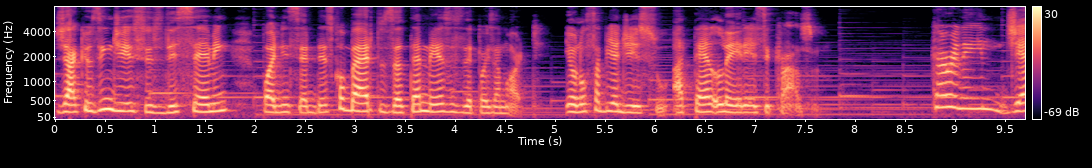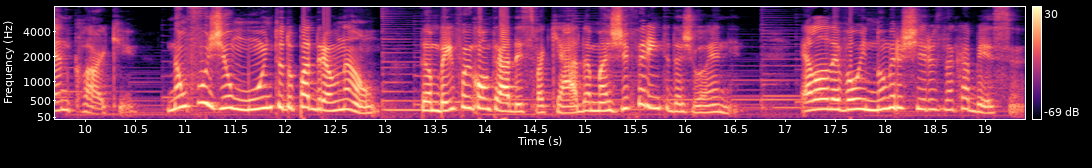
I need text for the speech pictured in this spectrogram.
já que os indícios de sêmen podem ser descobertos até meses depois da morte. Eu não sabia disso até ler esse caso. Caroline Jen Clark não fugiu muito do padrão, não. Também foi encontrada esfaqueada, mas diferente da Joanne, ela levou inúmeros tiros na cabeça.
